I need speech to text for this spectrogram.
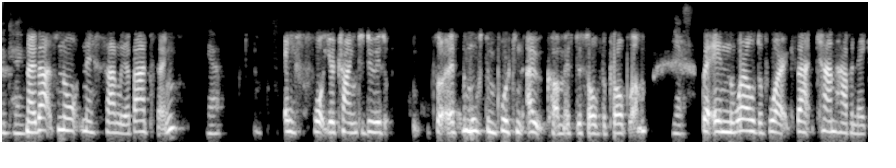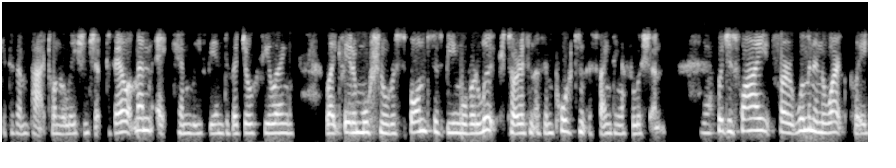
Okay. Now that's not necessarily a bad thing. Yeah. If what you're trying to do is so if the most important outcome is to solve the problem. Yes. But in the world of work, that can have a negative impact on relationship development. It can leave the individual feeling like their emotional response is being overlooked or isn't as important as finding a solution. Yeah. Which is why, for women in the workplace,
